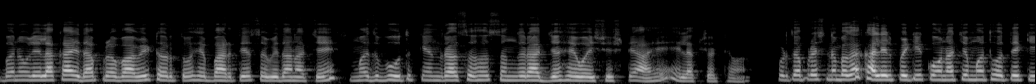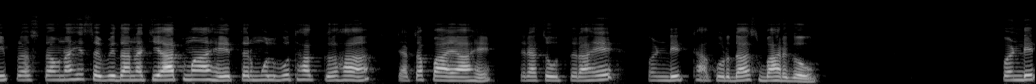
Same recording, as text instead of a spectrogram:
बनवलेला कायदा प्रभावी ठरतो हे भारतीय संविधानाचे मजबूत केंद्रासह संघराज्य हे वैशिष्ट्य आहे हे लक्षात ठेवा. पुढचा प्रश्न बघा. खालीलपैकी कोणाचे मत होते की प्रस्तावना ही संविधानाची आत्मा आहे तर मूलभूत हक्क हा त्याचा पाया आहे. तर याचं उत्तर आहे पंडित ठाकूरदास भार्गव. पंडित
